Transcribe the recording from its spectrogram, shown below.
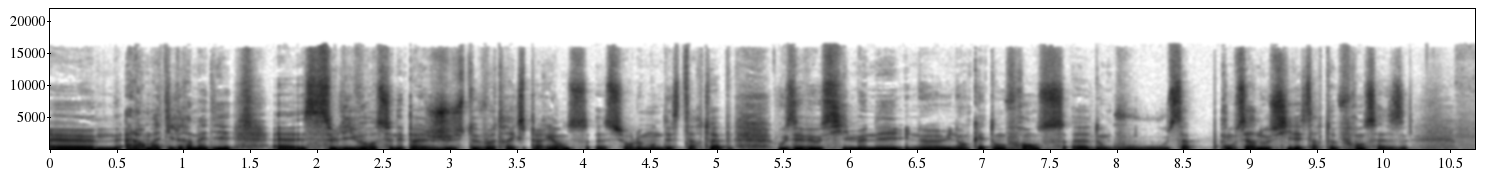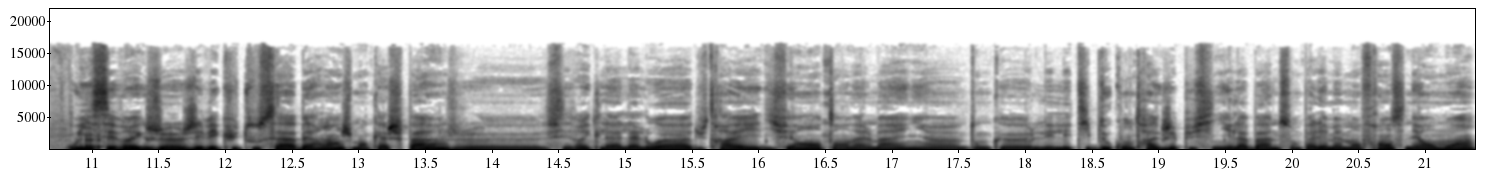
Euh, alors Mathilde Ramadier, euh, ce livre, ce n'est pas juste votre expérience sur le monde des startups. Vous avez aussi mené une, enquête en France, donc ça concerne aussi les startups françaises. Oui, Euh, c'est vrai que j'ai vécu tout ça à Berlin, je m'en cache pas. C'est vrai que la, la loi du travail est différente en Allemagne, euh, donc euh, les, les types de contrats que j'ai pu signer là-bas ne sont pas les mêmes en France. Néanmoins,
